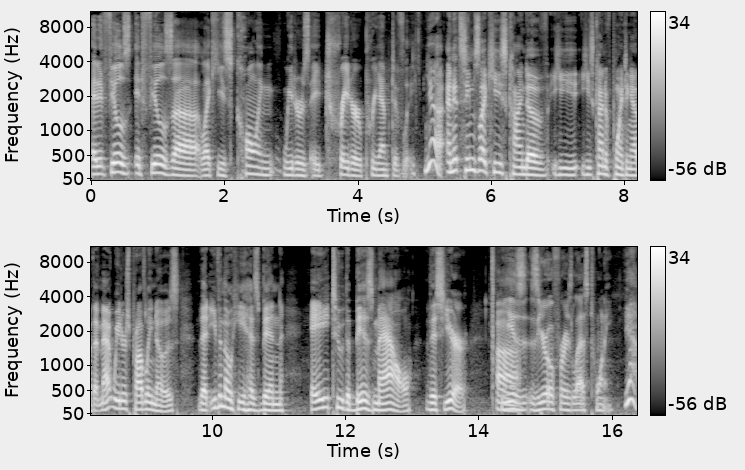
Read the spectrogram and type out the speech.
and it feels it feels uh, like he's calling Wieters a traitor preemptively. Yeah, and it seems like he's kind of he he's kind of pointing out that Matt Wieters probably knows that even though he has been a to the biz mal this year, uh, he is zero for his last twenty. yeah,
